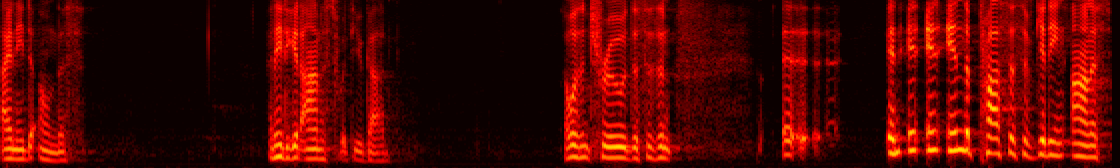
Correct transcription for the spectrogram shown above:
I need to own this. I need to get honest with you, God. I wasn't true. This isn't. Uh, in, in, in the process of getting honest,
